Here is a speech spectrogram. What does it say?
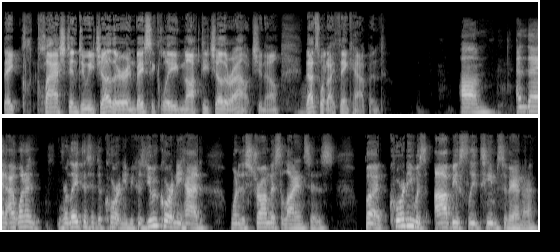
they cl- clashed into each other and basically knocked each other out. You know, that's what I think happened. Um, and then I want to relate this into Courtney because you and Courtney had one of the strongest alliances, but Courtney was obviously Team Savannah,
